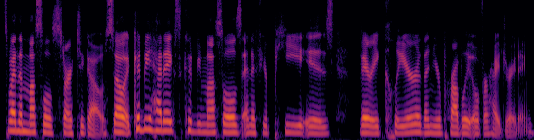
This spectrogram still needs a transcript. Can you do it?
that's why the muscles start to go. So it could be headaches, it could be muscles, and if your pee is very clear, then you're probably overhydrating.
